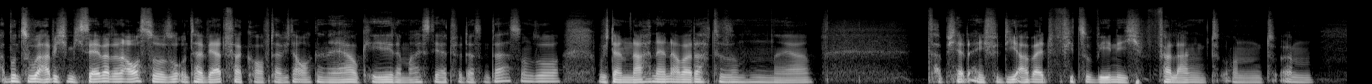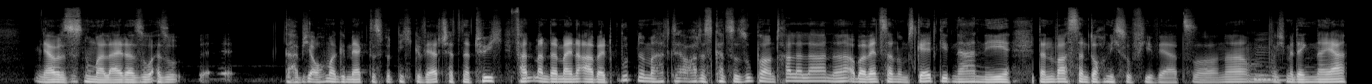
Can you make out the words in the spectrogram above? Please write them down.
ab und zu habe ich mich selber dann auch so, so unter Wert verkauft. Habe ich dann auch gesagt, naja, okay, dann machst du halt für das und das und so. Wo ich dann im Nachhinein aber dachte so, hm, naja, das habe ich halt eigentlich für die Arbeit viel zu wenig verlangt. Und ähm, ja, aber das ist nun mal leider so. Also äh, da habe ich auch mal gemerkt, das wird nicht gewertschätzt. Natürlich fand man dann meine Arbeit gut, ne? man hat gesagt, oh, das kannst du super und tralala, ne? aber wenn es dann ums Geld geht, na nee, dann war es dann doch nicht so viel wert, so, ne? Mhm. wo ich mir denke, naja,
